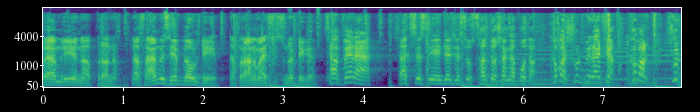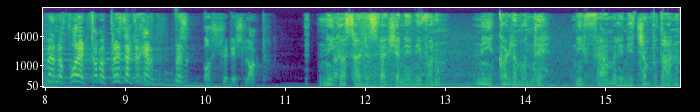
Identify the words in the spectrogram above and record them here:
ఫ్యామిలీ నా ప్రాణం. నా ఫ్యామిలీ సేఫ్గా ఉంటే నా ప్రాణం ఆశిస్తున్నట్టేగా? చంపేరా. సక్సెస్ని ఎంజాయ్ చేస్తూ సంతోషంగా పోతా. Come on shoot me right come on shoot me on forehead come on press the trigger press oh shit is locked నీకు సాటిస్ఫాక్షన్ నేను ఇవ్వను. నీ కళ్ళ ముందే. నీ ఫ్యామిలీని చంపుతాను.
